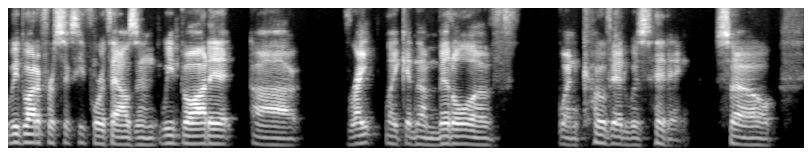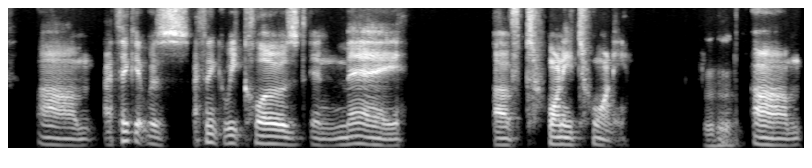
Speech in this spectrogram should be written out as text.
we bought it for 64,000. We bought it uh right like in the middle of when COVID was hitting. So um I think it was I think we closed in May of 2020. Mhm. Um,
